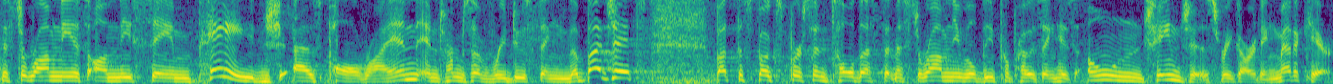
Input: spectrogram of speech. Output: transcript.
Mr. Romney is on the same page as Paul Ryan in terms of reducing the budget, but the spokesperson told us that Mr. Romney will be proposing his own changes regarding Medicare.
